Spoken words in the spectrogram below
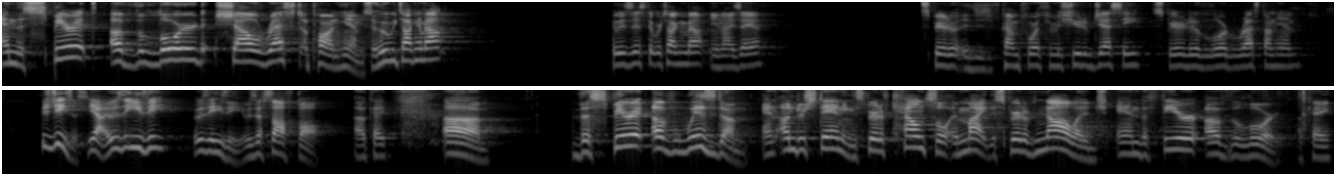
and the Spirit of the Lord shall rest upon him. So, who are we talking about? Who is this that we're talking about in Isaiah? Spirit of, come forth from the shoot of Jesse. Spirit of the Lord will rest on him. It's Jesus. Yeah, it was easy. It was easy. It was a softball. Okay. Um, the spirit of wisdom and understanding, the spirit of counsel and might, the spirit of knowledge and the fear of the Lord. Okay.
